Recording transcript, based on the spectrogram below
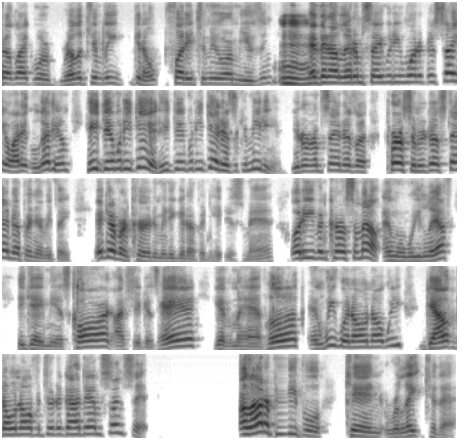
felt like were relatively, you know, funny to me or amusing. Mhm. And then I let him say what he wanted to say, or I didn't let him. He did what he did. He did what he did as a comedian. You know what I'm saying? As a person who does stand up and everything. It never occurred to me to get up and hit this man or to even curse him out. And when we left, he gave me his card. I shook his hand, gave him a half hug, and we went on. We galloped on off into the goddamn sunset. A lot of people can relate to that.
